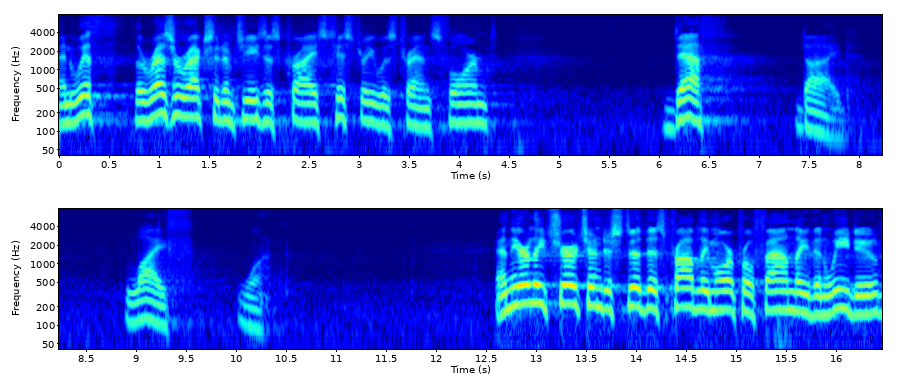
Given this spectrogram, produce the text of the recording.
And with the resurrection of Jesus Christ, history was transformed. Death died, life won. And the early church understood this probably more profoundly than we do.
